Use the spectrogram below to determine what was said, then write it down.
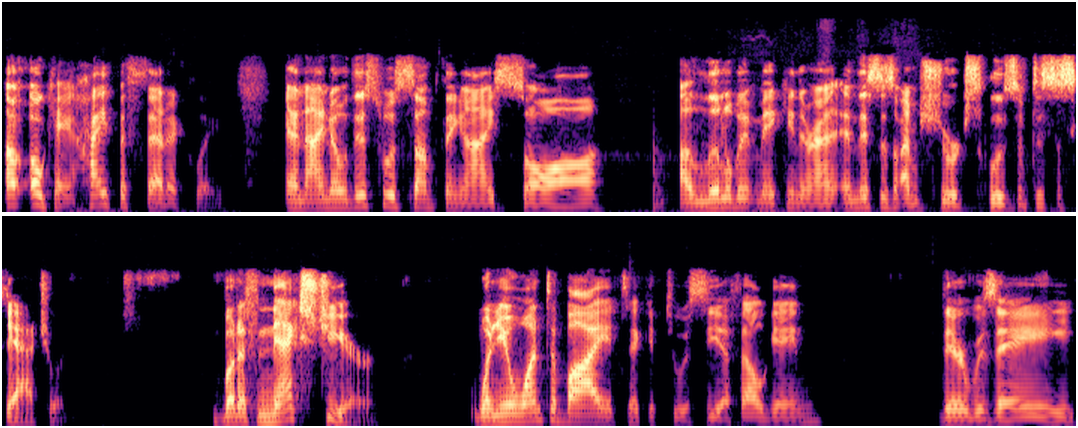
Oh, okay, hypothetically, and I know this was something I saw a little bit making their and this is I'm sure exclusive to Saskatchewan. But if next year, when you want to buy a ticket to a CFL game, there was a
